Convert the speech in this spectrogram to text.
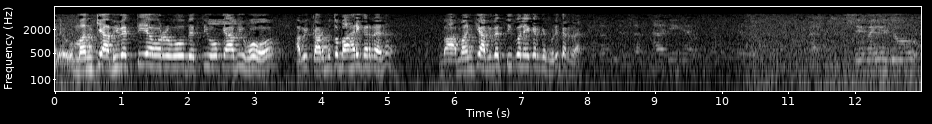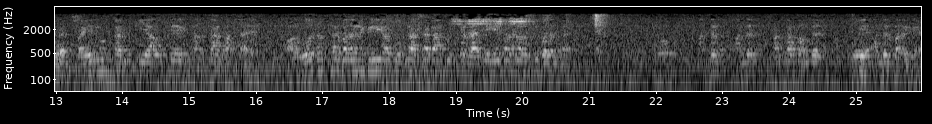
अरे वो मन की अभिव्यक्ति है और वो व्यक्ति वो क्या भी हो अभी कर्म तो बाहर ही कर रहा है ना। मन की अभिव्यक्ति को लेकर के थोड़ी कर रहा है। मैंने जो बहिर्मुख कर्म किया उससे संस्कार बनता है। और वो संस्कार बदलने के लिए और दूसरा अच्छा काम कुछ कर रहा है तो ये संस्कार उससे बदलता है। तो अंदर अंदर संस्कार तो अंदर तो ये अंदर बदल गया।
